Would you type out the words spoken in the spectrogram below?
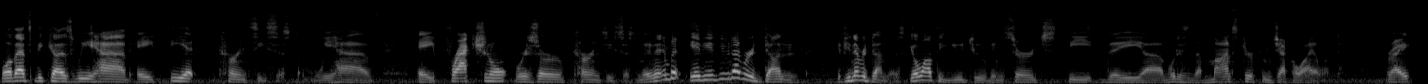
Well, that's because we have a fiat currency system. We have a fractional reserve currency system. But if you've never done, if you've never done this, go out to YouTube and search the the uh, what is it, the monster from Jekyll Island, right?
